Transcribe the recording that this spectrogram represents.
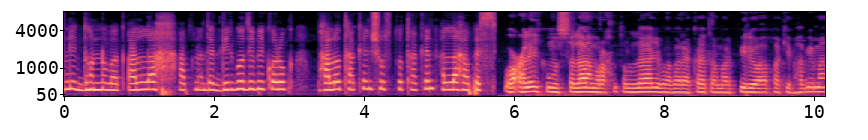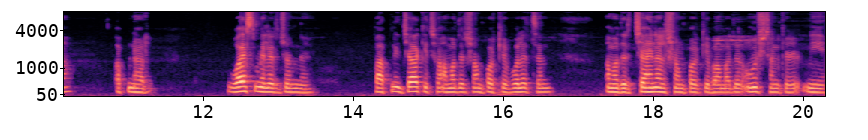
অনেক ধন্যবাদ। আল্লাহ আপনাদের দীর্ঘজীবী করুক, ভালো থাকেন, সুস্থ থাকেন। আল্লাহ হাফেজ। ওয়ালাইকুম আসসালাম রহমতুল্লাহ বাবারাকাত আমার প্রিয় আপাকি ভাবিমা আপনার ভয়েস মেলের জন্যে বা আপনি যা কিছু আমাদের সম্পর্কে বলেছেন, আমাদের চ্যানেল সম্পর্কে বা আমাদের অনুষ্ঠানকে নিয়ে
